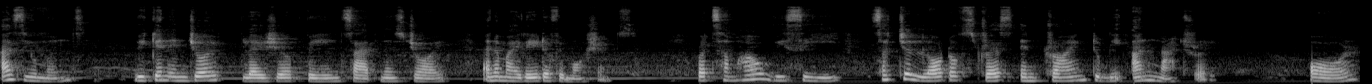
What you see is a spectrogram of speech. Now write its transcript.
As humans, we can enjoy pleasure, pain, sadness, joy, and a myriad of emotions. But somehow we see such a lot of stress in trying to be unnatural or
